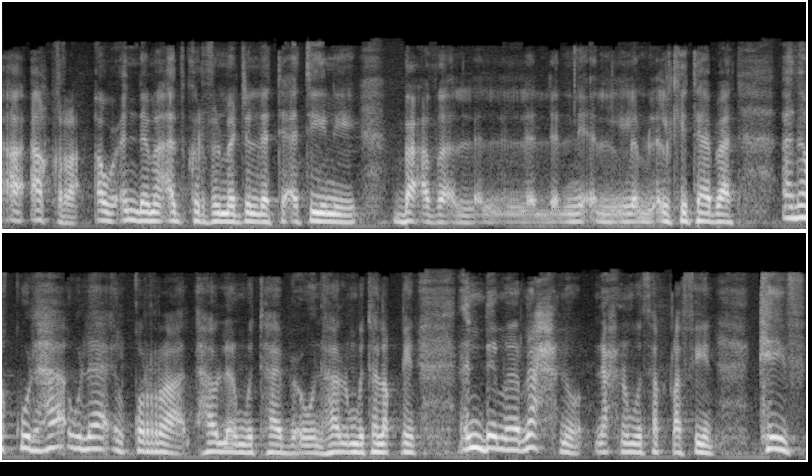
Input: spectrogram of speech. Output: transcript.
أقرأ أو عندما أذكر في المجلة تأتيني بعض الكتابات. أنا أقول هؤلاء القراء هؤلاء المتابعون هؤلاء المتلقين عندما نحن نحن مثقفين كيف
